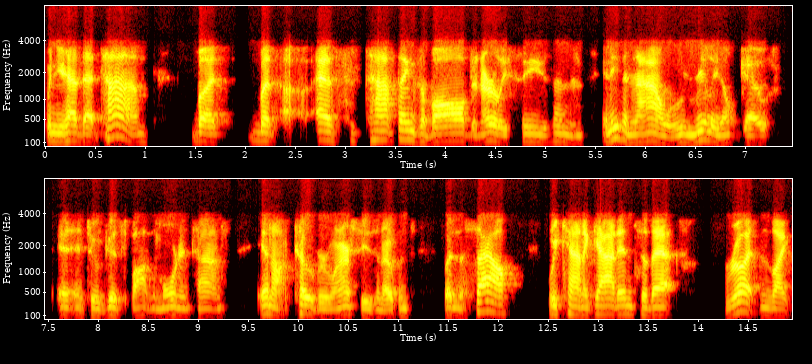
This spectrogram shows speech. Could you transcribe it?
when you had that time. But but uh, as time things evolved in early season, and, and even now, we really don't go in, into a good spot in the morning times in October when our season opens. But in the South, we kind of got into that rut and like,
